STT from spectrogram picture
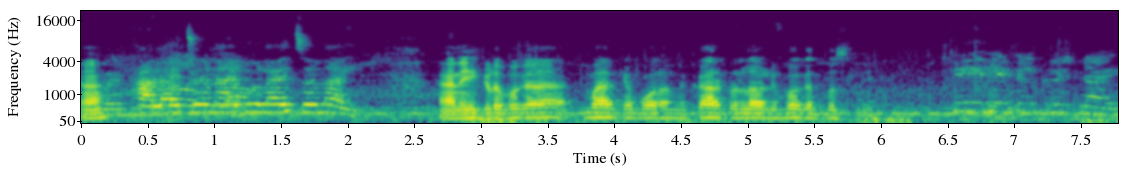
हा हालायचं नाही बोलायचं नाही. आणि इकडं बघा बारक्या पोरांचं कार्टून लावली बघत बसली. ती लिटिल कृष्ण आहे.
